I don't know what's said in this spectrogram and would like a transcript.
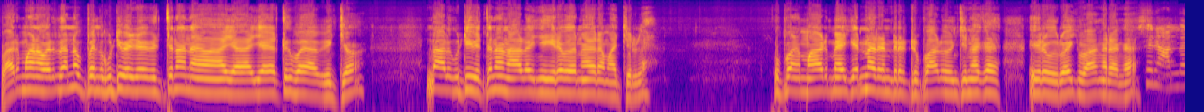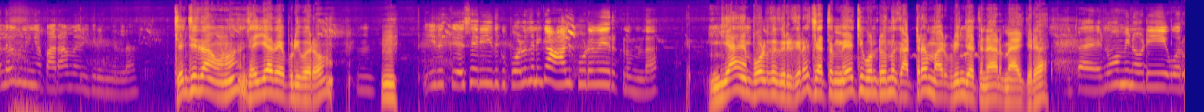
வருமானம் வருதுன்னா இப்போ இந்த குட்டி விற்றுனா நான் ஐயா- ஐயாயிரத்துக்கு விற்கும். நாலு குட்டி விற்றுனா நாலஞ்சு இருபதனாயிரம் ஆச்சுல்ல. இப்போ மாடு மேய்க்கிறனா ரெண்டு லிட்டர் பால் வந்துச்சுனாக்கா இருபது ரூபாய்க்கு வாங்குறாங்க. சரி அந்த அளவுக்கு நீங்க பராமரிக்கிறீங்கல்ல? செஞ்சு தான் ஆகணும். செய்யாத எப்படி வரும்? ம். இதுக்கு சரி இதுக்கு பொழுதுனைக்கு ஆள் கூடவே இருக்கணும்ல? ஏன் என் பொழுதுக்கு இருக்கிற? செத்த மேய்ச்சி கொண்டு வந்து கட்டுறேன் மறுபடியும் செத்த நேரம் மேய்க்கிறேன் நோமி நோடி ஒரு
